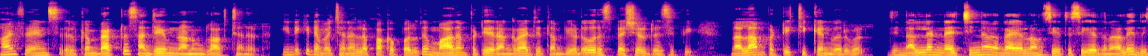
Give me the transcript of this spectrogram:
Hi friends welcome back to Sanjayam நானும் பிளாக் சேனல் இன்றைக்கி நம்ம சேனலில் பார்க்க போகிறது மாதம்பட்டி ரங்கராஜ தம்பியோட ஒரு ஸ்பெஷல் ரெசிபி நல்லாம்பட்டி சிக்கன் வறுவல். இது நல்லெண்ணெய் சின்ன வெங்காயம் எல்லாம் சேர்த்து செய்கிறதுனால இந்த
